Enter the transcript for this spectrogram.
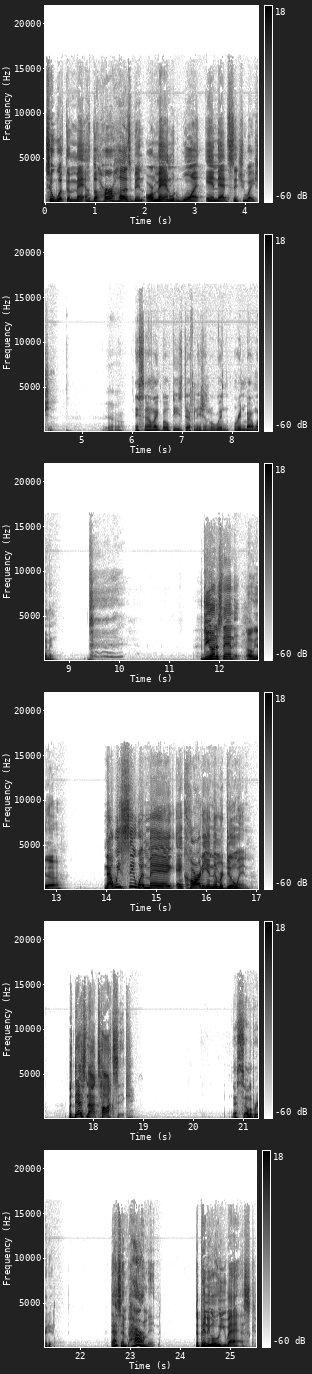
to what the man, the her husband or man would want in that situation. Yeah. It sounds like both these definitions were written, written by women. Do you understand? Oh yeah. Now we see what Meg and Cardi and them are doing, but that's not toxic. That's celebrated. That's empowerment, depending on who you ask.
